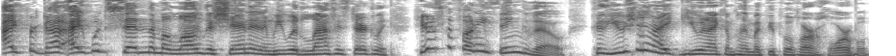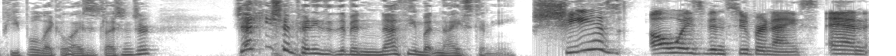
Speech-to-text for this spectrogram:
I forgot. I would send them along to Shannon, and we would laugh hysterically. Here's the funny thing, though, because usually, like you and I complain about people who are horrible people, like Iliza Shlesinger. Jackie Champagne has been nothing but nice to me. She has always been super nice and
